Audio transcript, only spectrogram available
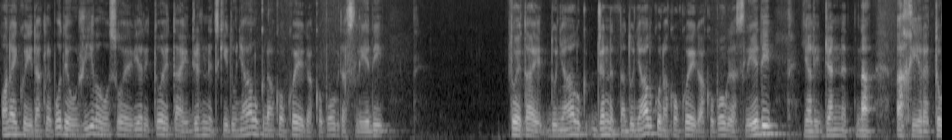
onaj koji dakle bude uživao u svojoj vjeri, to je taj džennetski dunjaluk nakon kojeg ako Bog da slijedi To je taj dunjaluk, džennet na dunjalku nakon kojeg ako Bog da slijedi, je li džennet na ahiretu.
